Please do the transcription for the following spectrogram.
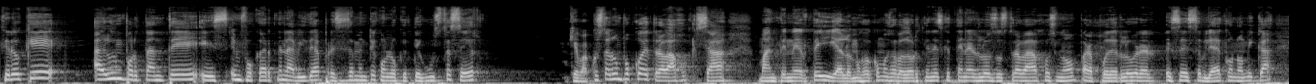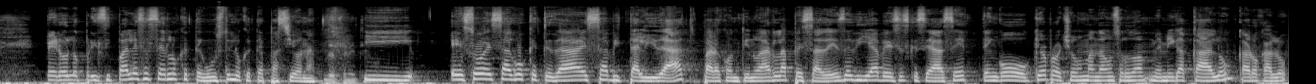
Creo que algo importante es enfocarte en la vida precisamente con lo que te gusta hacer que va a costar un poco de trabajo quizá mantenerte y a lo mejor como Salvador tienes que tener los dos trabajos, ¿no? Para poder lograr esa estabilidad económica. pero lo principal es hacer lo que te gusta y lo que te apasiona. Definitivo. Y eso es algo que te da esa vitalidad para continuar la pesadez de día a veces que se hace. Tengo, quiero aprovechar mandar un saludo a mi amiga Calo, Caro Calo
